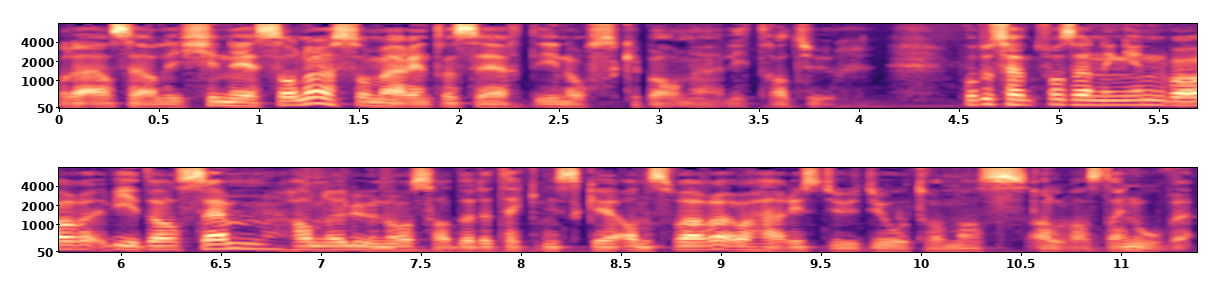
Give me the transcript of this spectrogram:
Og det er særlig kineserne som er interessert i norsk barnelitteratur. Produsent for sendingen var Vidar Sem. Hanne Lunås hadde det tekniske ansvaret, og her i studio Thomas Alvarstein Ove.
